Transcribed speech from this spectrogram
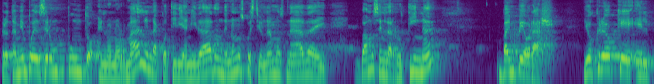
pero también puede ser un punto en lo normal, en la cotidianidad, donde no nos cuestionamos nada y vamos en la rutina, va a empeorar. Yo creo que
